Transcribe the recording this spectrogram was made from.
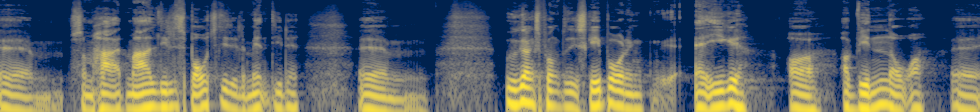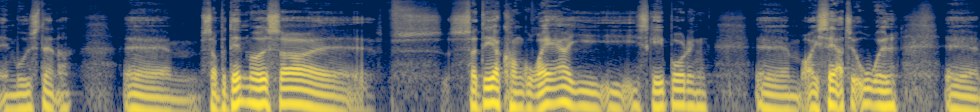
øh, som har et meget lille sportsligt element i det. Øh, udgangspunktet i skateboarding er ikke at, at vinde over øh, en modstander. Øh, så på den måde, så, øh, så det at konkurrere i, i, i skateboarding, øh, og især til OL, øh,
